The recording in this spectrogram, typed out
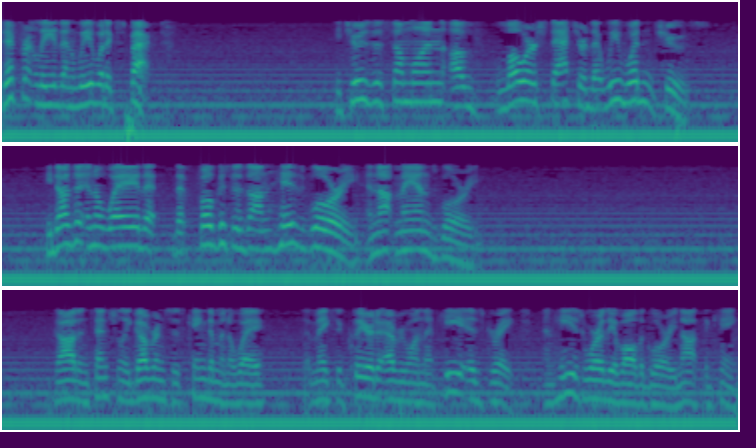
differently than we would expect. He chooses someone of lower stature that we wouldn't choose. He does it in a way that, that focuses on His glory and not man's glory. God intentionally governs His kingdom in a way that makes it clear to everyone that He is great and He's worthy of all the glory, not the king.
